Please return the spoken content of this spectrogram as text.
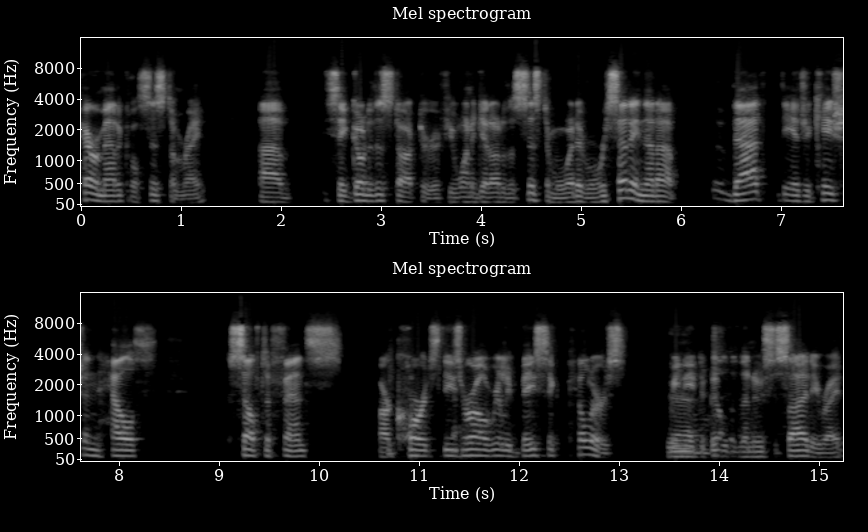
paramedical system, right? Uh, say go to this doctor if you want to get out of the system or whatever. We're setting that up. That the education, health, self-defense, our courts. These are all really basic pillars we Yeah. need to build in the new society, right?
